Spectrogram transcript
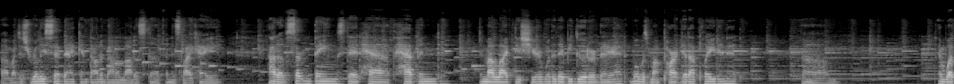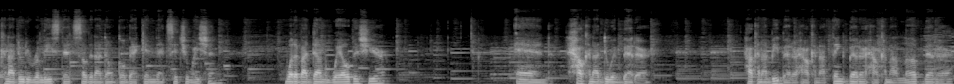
Um, I just really sat back and thought about a lot of stuff, and it's like, hey, out of certain things that have happened in my life this year, whether they be good or bad, what was my part that I played in it? Um, and what can I do to release that so that I don't go back in that situation? What have I done well this year? And how can I do it better how can I be better? How can I think better? How can I love better?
